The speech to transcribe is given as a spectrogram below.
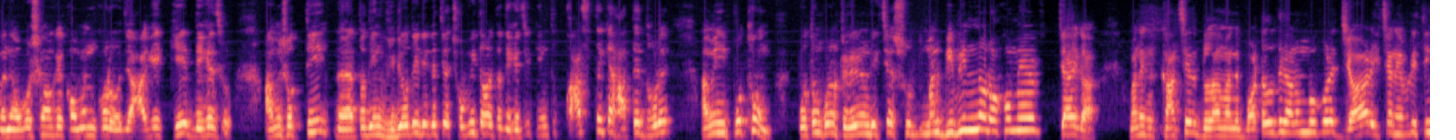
মানে অবশ্যই আমাকে কমেন্ট করো যে আগে কে দেখেছ। আমি সত্যি এতদিন ভিডিওতেই দেখেছি আর ছবিতে হয়তো দেখেছি কিন্তু কাছ থেকে হাতে ধরে আমি প্রথম প্রথম কোনো ট্রেডিং দেখছে মানে বিভিন্ন রকমের জায়গা। মানে কাঁচের মানে বটল থেকে আরম্ভ করে জার ইচ অ্যান্ড এভরিথিং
